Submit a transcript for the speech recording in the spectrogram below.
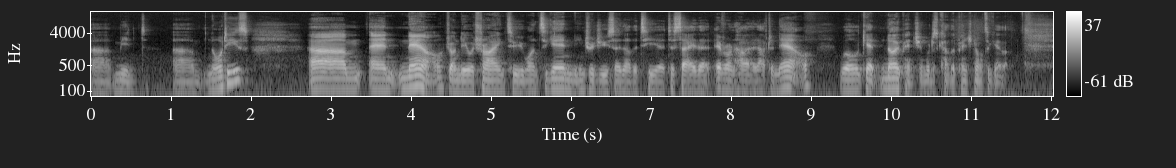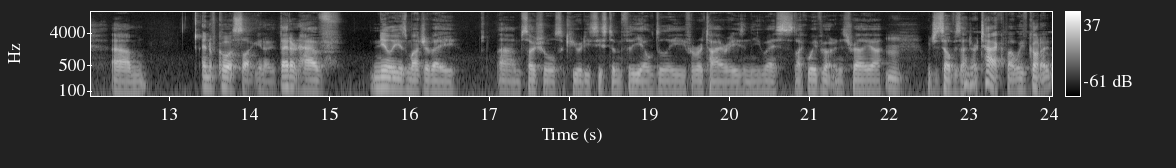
uh, mid um, noughties. Um, and now John Deere were trying to once again introduce another tier to say that everyone hired after now will get no pension. We'll just cut the pension altogether. Um, and of course, like you know, they don't have nearly as much of a um, social security system for the elderly, for retirees in the US, like we've got in Australia, which itself is under attack, but we've got it.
